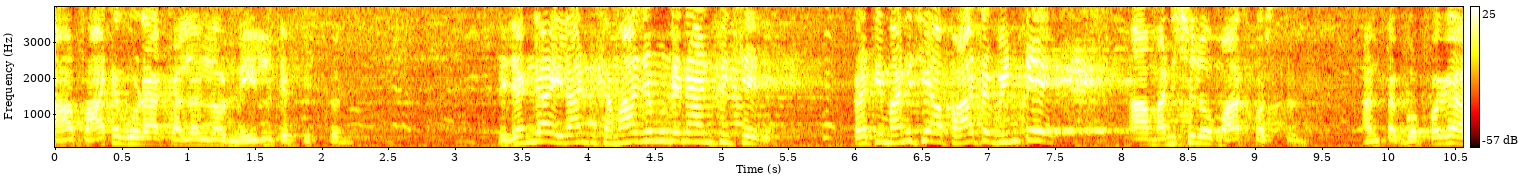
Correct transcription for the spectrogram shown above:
ఆ పాట కూడా కళ్ళల్లో నీళ్ళు తెప్పిస్తుంది. నిజంగా ఇలాంటి సమాజం ఉండేనా అనిపించేది? ప్రతి మనిషి ఆ పాట వింటే ఆ మనిషిలో మార్పు వస్తుంది. అంత గొప్పగా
